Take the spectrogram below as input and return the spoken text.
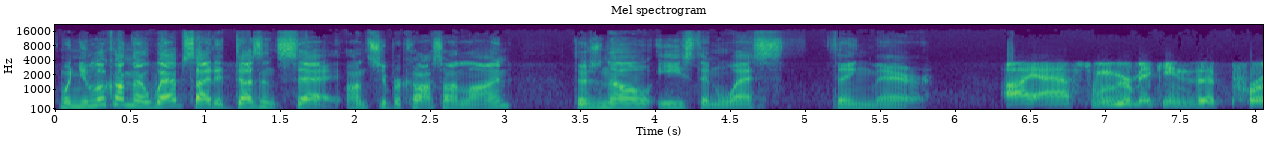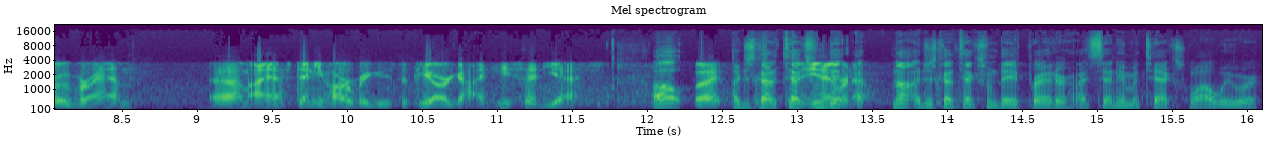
When you look on their website, it doesn't say on Supercross Online. There's no East and West thing there. I asked when we were making the program. Um, I asked Denny Hartwig, who's the PR guy, and he said yes. Oh, But I just got a text from Dave, no, I just got a text from Dave Prater. I sent him a text while we were,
